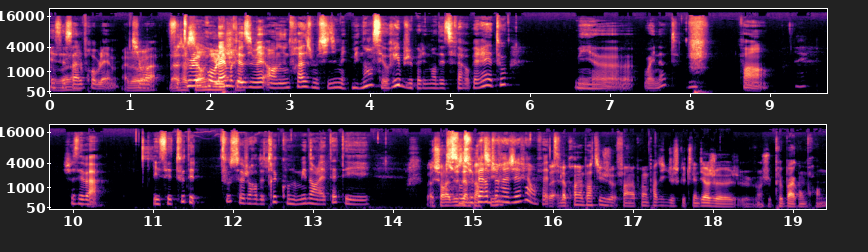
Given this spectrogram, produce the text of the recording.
Et Ah, c'est voilà. ça le problème, Ah, bah tu vois. Bah, c'est tout le problème résumé en une phrase. Je me suis dit, mais, mais non, c'est horrible, je vais pas lui demander de se faire opérer et tout. Mais euh, why not? Enfin, Ouais. je sais pas. Et c'est tout, tout ce genre de trucs qu'on nous met dans la tête et Bah, sur la sont deuxième super partie, durs à gérer en fait. bah, la première partie, je, enfin la première partie de ce que tu viens de dire, je, je, je peux pas comprendre.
